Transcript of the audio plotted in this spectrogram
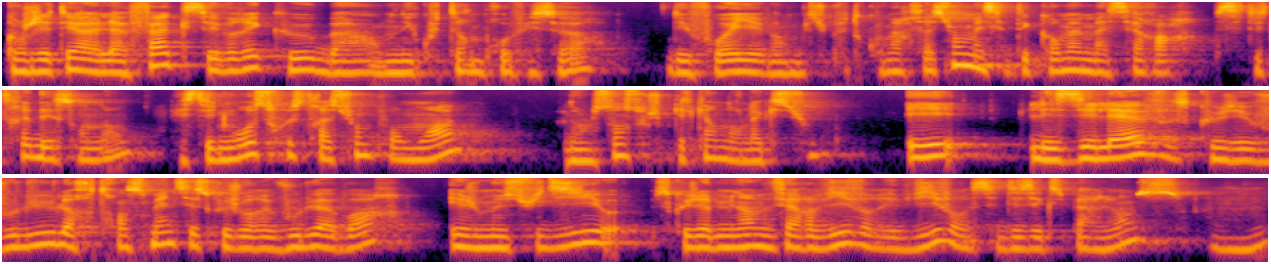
Quand j'étais à la fac, c'est vrai que bah, on écoutait un professeur. Des fois, il y avait un petit peu de conversation, mais c'était quand même assez rare. C'était très descendant. Et c'était une grosse frustration pour moi, dans le sens où je suis quelqu'un dans l'action. Et les élèves, ce que j'ai voulu leur transmettre, c'est ce que j'aurais voulu avoir. Et je me suis dit, ce que j'aime bien me faire vivre et vivre, c'est des expériences. Mhm.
